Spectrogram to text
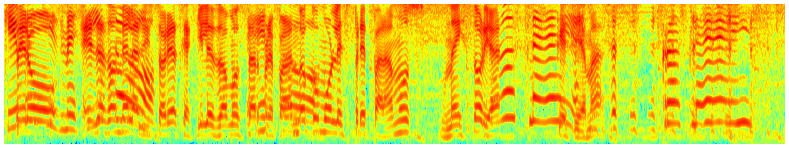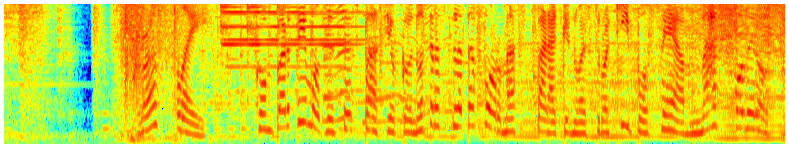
¡Qué pero esas son de las historias que aquí les vamos a estar Eso. preparando, como les preparamos una historia Crossplay. que se llama Crossplay. Crossplay. Compartimos este espacio con otras plataformas para que nuestro equipo sea más poderoso.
